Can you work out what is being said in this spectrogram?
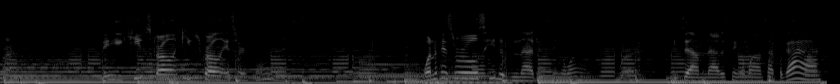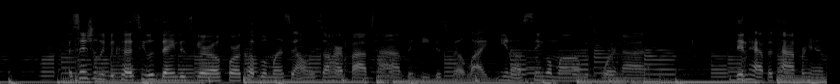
Right. Then he keeps scrolling, keeps scrolling. It's her son. One of his rules, he does not do single moms. Right. He said, I'm not a single mom type of guy. Essentially, because he was dating this girl for a couple of months and only saw her five times, and he just felt like, you know, single moms were not, didn't have the time for him.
